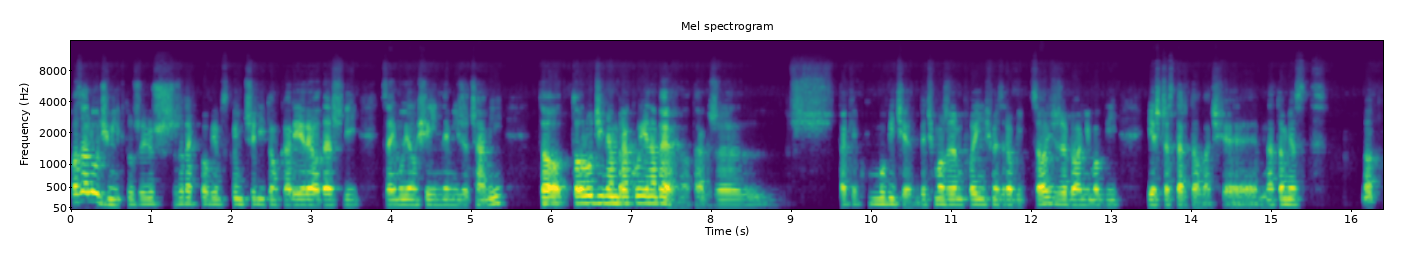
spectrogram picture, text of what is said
poza ludźmi, którzy już, że tak powiem, skończyli tą karierę, odeszli, zajmują się innymi rzeczami, to, to ludzi nam brakuje na pewno. Także, tak jak mówicie, być może powinniśmy zrobić coś, żeby oni mogli jeszcze startować. E, natomiast no,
